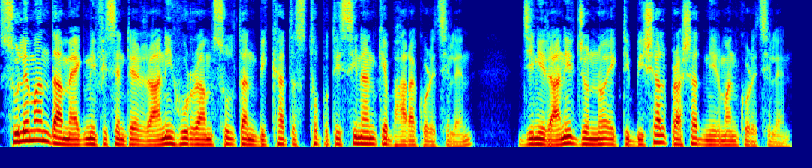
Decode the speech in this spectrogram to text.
সুলেমান দ্য ম্যাগনিফিসেন্টের রানী হুররাম সুলতান বিখ্যাত স্থপতি সিনানকে ভাড়া করেছিলেন, যিনি রানীর জন্য একটি বিশাল প্রাসাদ নির্মাণ করেছিলেন।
